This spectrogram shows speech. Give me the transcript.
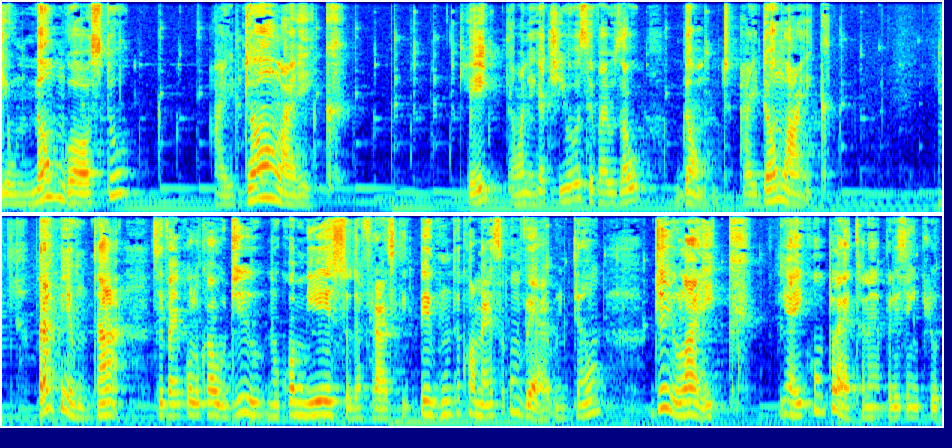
Eu não gosto, I don't like. Ok? Então a negativa você vai usar o don't. I don't like. Para perguntar, você vai colocar o do no começo da frase, que pergunta começa com verbo. Então, do you like? E aí completa, né? Por exemplo,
